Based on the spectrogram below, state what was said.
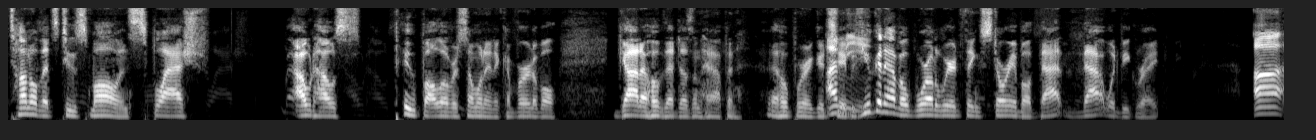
tunnel that's too small and splash outhouse poop all over someone in a convertible. God, I hope that doesn't happen. I hope we're in good I shape. if you can have a world weird thing story about that, that would be great. Uh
